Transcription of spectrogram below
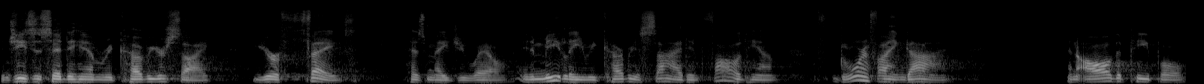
And Jesus said to him, Recover your sight. Your faith has made you well. And immediately he recovered his sight and followed him, glorifying God. And all the people,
